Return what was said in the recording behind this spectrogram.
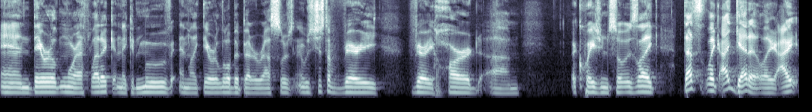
And they were more athletic and they could move and like they were a little bit better wrestlers. And it was just a very, very hard um, equation. So it was like that's like I get it. Like I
